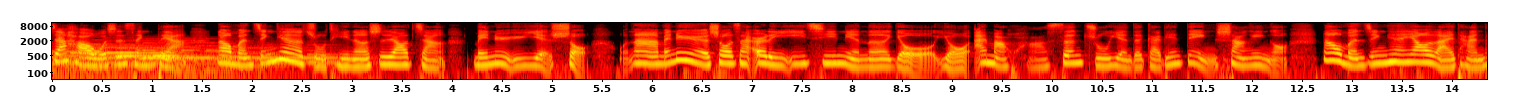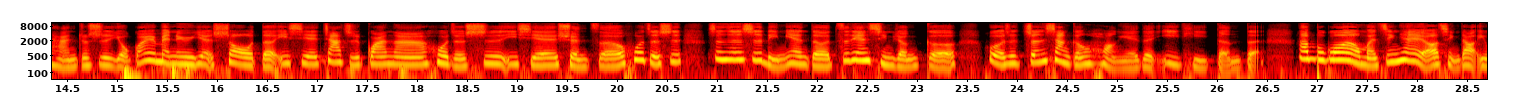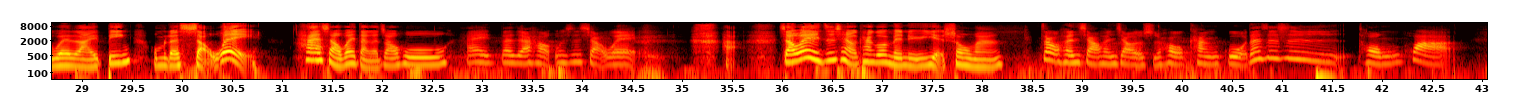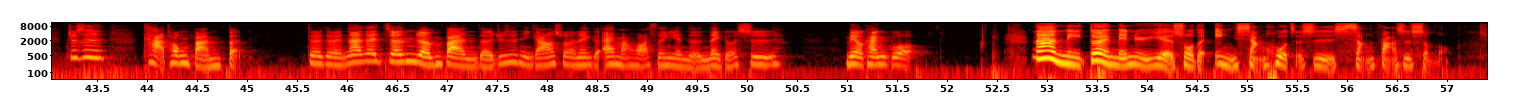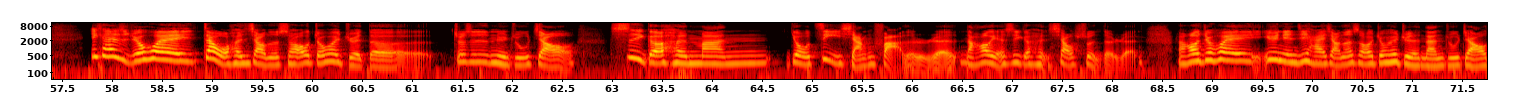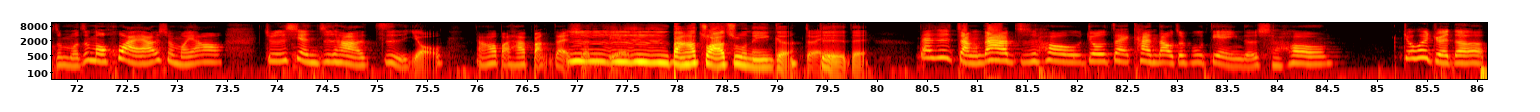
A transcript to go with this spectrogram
大家好，我是 Cynthia。那我们今天的主题呢是要讲《美女与野兽》。那《美女与野兽》在二零一七年呢有由艾玛华森主演的改编电影上映哦。那我们今天要来谈谈，就是有关于《美女与野兽》的一些价值观啊，或者是一些选择，或者是甚至是里面的自恋型人格，或者是真相跟谎言的议题等等。那不过我们今天也要请到一位来宾，我们的的小魏。嗨，小魏，打个招呼。嗨，大家好，我是小魏。好，小魏，你之前有看过《美女与野兽》吗？在我很小很小的时候看过，但是是童话，就是卡通版本。对对，那在真人版的，就是你刚刚说的那个艾玛华森演的那个是没有看过。那你对《美女与野兽》的印象或者是想法是什么？一开始就会在我很小的时候就会觉得，就是女主角是一个很蛮有自己想法的人，然后也是一个很孝顺的人，然后就会因为年纪还小，那时候就会觉得男主角怎么这么坏啊？为什么要就是限制他的自由，然后把他绑在身边，嗯嗯嗯，把他抓住那一个，对对对对。但是长大之后，就在看到这部电影的时候，就会觉得。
